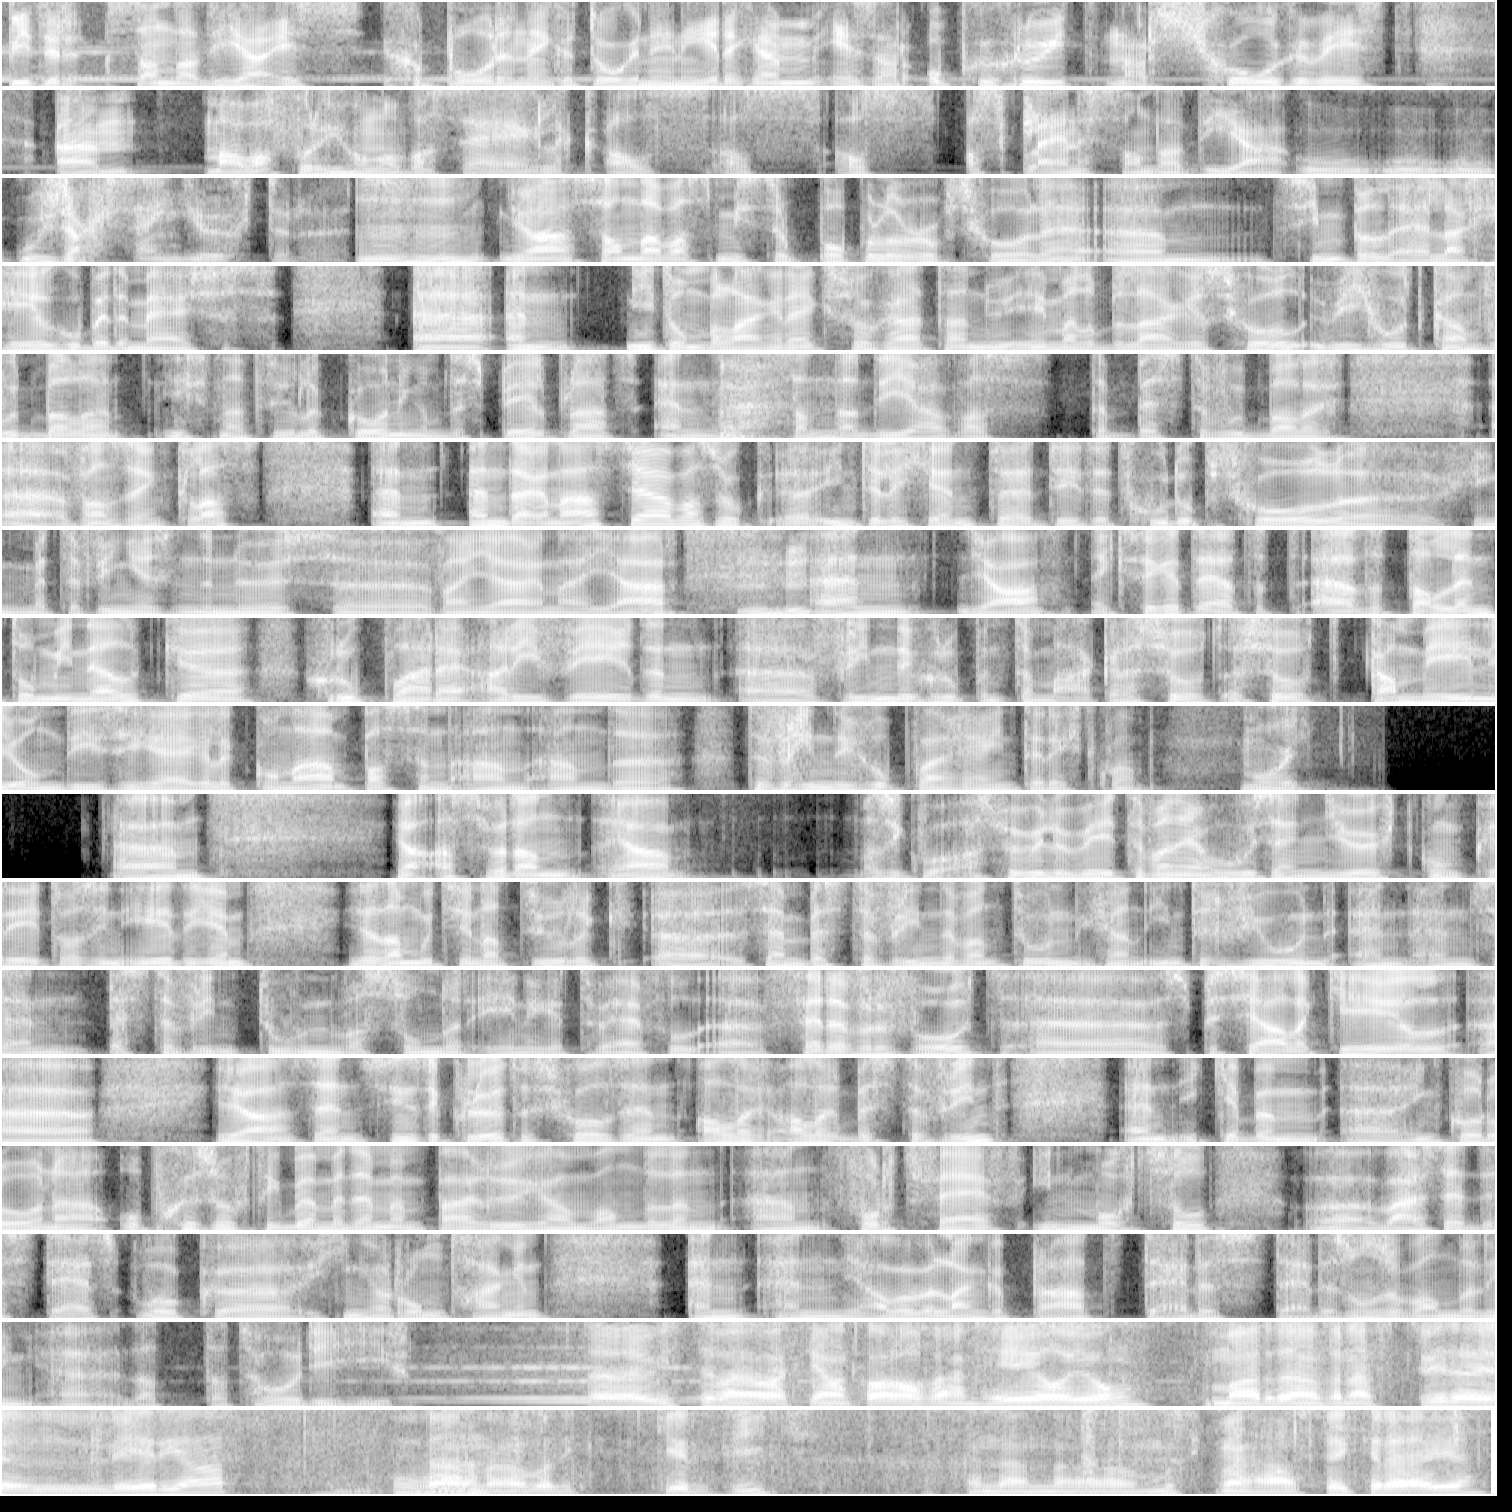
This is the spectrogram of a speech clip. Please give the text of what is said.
Pieter Sandadia is geboren en getogen in Eregem, is daar opgegroeid, naar school geweest. Um, maar wat voor jongen was hij eigenlijk als, als, als, als kleine Sandadia? Hoe, hoe, hoe, hoe zag zijn jeugd eruit? Mm -hmm. Ja, Sanda was Mr. Popular op school. Hè. Um, simpel, hij lag heel goed bij de meisjes. Uh, en niet onbelangrijk, zo gaat dat nu eenmaal op de lagere school. Wie goed kan voetballen, is natuurlijk koning op de speelplaats. En ja, Sandadia was de beste voetballer uh, van zijn klas. En, en daarnaast ja, was ook uh, intelligent. Hij deed het goed op school. ging met de vingers in de neus van jaar naar jaar. Mm -hmm. En ja, ik zeg het hij, had het, hij had het talent om in elke groep waar hij arriveerde uh, vriendengroepen te maken. Een soort, een soort chameleon die zich eigenlijk kon aanpassen aan, aan de, de vriendengroep waar hij in terecht kwam. Mooi. Um, ja, als we dan ja, als, ik, als we willen weten van, ja, hoe zijn jeugd concreet was in Edegem, ja, dan moet je natuurlijk uh, zijn beste vrienden van toen gaan interviewen. En, en zijn beste vriend toen was zonder enige twijfel uh, Verre Vervoort. Uh, speciale kerel. ja, zijn, sinds de kleuterschool zijn aller, allerbeste vriend. En ik heb hem in corona opgezocht. Ik ben met hem een paar uur gaan wandelen aan Fort 5 in Mortsel, waar zij destijds ook gingen rondhangen. En, en ja, we hebben lang gepraat tijdens, tijdens onze wandeling. dat, dat hoorde je hier. Dat wij wisten van, we kennen elkaar al van heel jong. Maar dan vanaf het tweede leerjaar, dan eh, was ik een keer ziek. En dan eh, moest ik mijn HSV krijgen.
